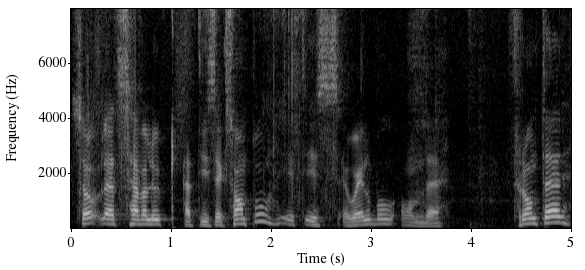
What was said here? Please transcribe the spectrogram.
So let's have a look at this example. It is available on the front. Now,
